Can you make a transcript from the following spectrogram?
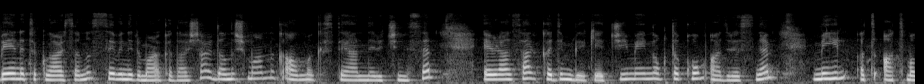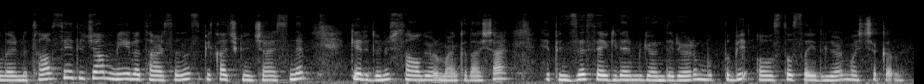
beğene tıklarsanız sevinirim arkadaşlar. Danışmanlık almak isteyenler için ise evrenselkadimbilgi.gmail.com adresine mail at atmalarını tavsiye edeceğim. Mail atarsanız birkaç gün içerisinde geri dönüş sağlıyorum arkadaşlar. Hepinize sevgilerimi gönderiyorum. Mutlu bir Ağustos ayı diliyorum. Hoşçakalın.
